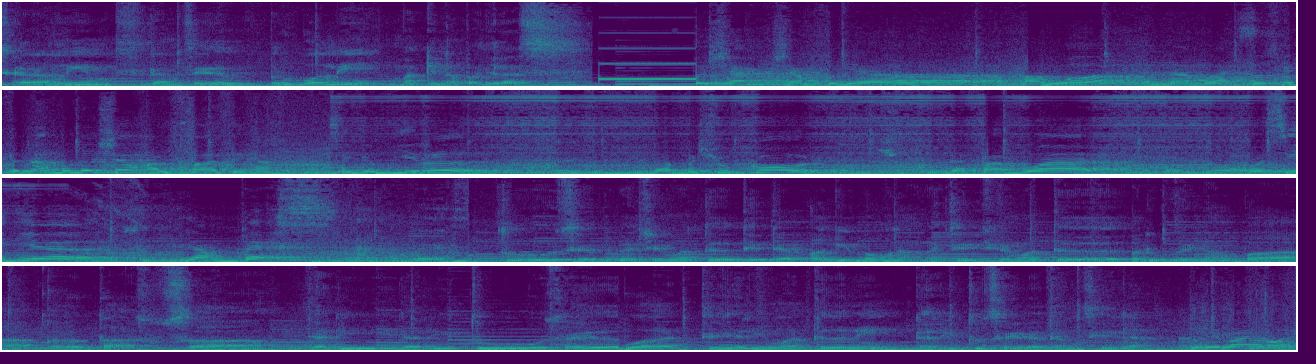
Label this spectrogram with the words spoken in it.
Sekarang ni sedang saya berbual ni makin nampak jelas. Syam, Syam punya uh, power 600 kita nak mula Syam Al-Fatihah saya gembira Saya gembira dan bersyukur, bersyukur. dapat buat, Dapat buat prosedur prosedur. yang best yang best. Tu saya pakai cermin mata tiap-tiap pagi bangun nak cari cermin mata baru boleh nampak. Kalau tak susah. Jadi dari itu saya buat jari mata ni. Dari itu saya datang sini lah. boleh bangun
